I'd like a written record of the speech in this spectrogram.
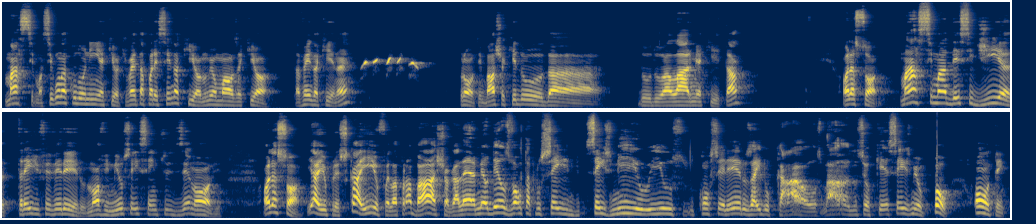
máxima, segunda coluninha aqui, ó, que vai estar tá aparecendo aqui, ó, no meu mouse aqui, ó, Tá vendo aqui, né? Pronto, embaixo aqui do, da, do, do alarme aqui, tá? Olha só, máxima desse dia, 3 de fevereiro, 9.619. Olha só, e aí o preço caiu, foi lá para baixo, a galera, meu Deus, volta para os 6, 6 mil, e os conselheiros aí do caos, não sei o que, 6 mil. Pô, ontem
